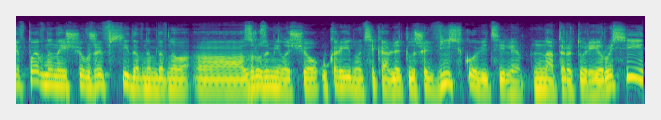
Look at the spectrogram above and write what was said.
я впевнений, що вже всі давним-давно е, зрозуміли, що Україну цікавлять лише військові цілі на території Росії.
